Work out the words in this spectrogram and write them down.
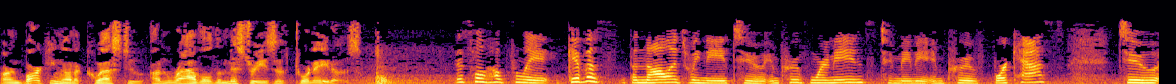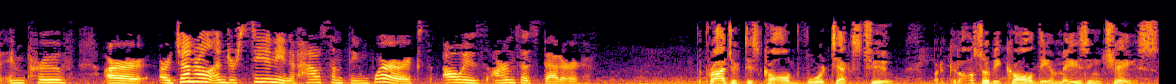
are embarking on a quest to unravel the mysteries of tornadoes. This will hopefully give us the knowledge we need to improve warnings, to maybe improve forecasts, to improve our, our general understanding of how something works, always arms us better. The project is called Vortex 2, but it could also be called The Amazing Chase.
